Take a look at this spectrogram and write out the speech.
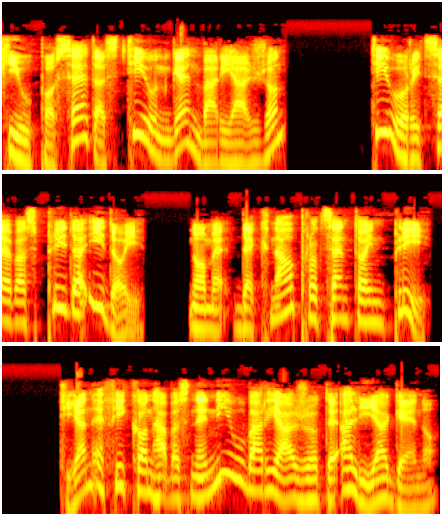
Kiu posedas tiun gen variajon, tiu ricevas pli da idoi, nome decnau procentoin pli. Tian efikon havas neniu variajo de alia geno.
